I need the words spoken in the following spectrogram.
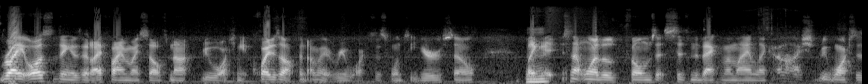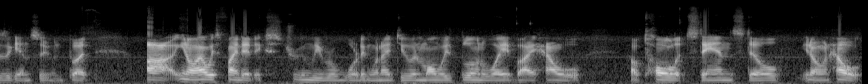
Right. Well, that's the thing is that I find myself not rewatching it quite as often. I might rewatch this once a year or so. Like Mhm. it's not one of those films that sits in the back of my mind like, oh, I should rewatch this again soon. But uh, you know, I always find it extremely rewarding when I do, and I'm always blown away by how how tall it stands still. You know, and how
